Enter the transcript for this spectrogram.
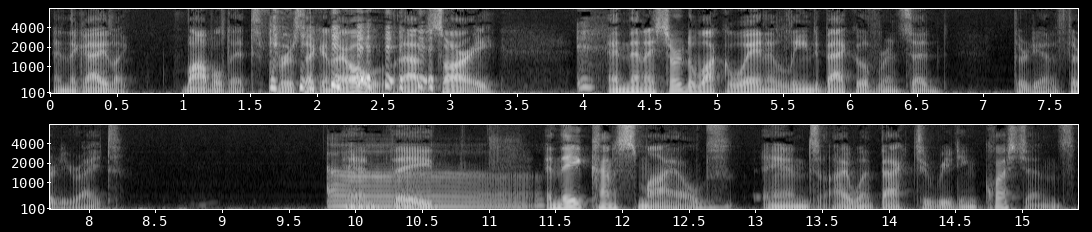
And the guy like bobbled it for a second, like, oh, uh, sorry. And then I started to walk away and I leaned back over and said, 30 out of 30, right? And they Oh. and they kind of smiled and I went back to reading questions.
